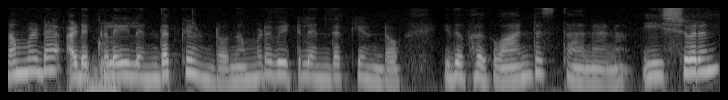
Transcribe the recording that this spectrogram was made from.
നമ്മുടെ അടുക്കളയിൽ എന്തൊക്കെയുണ്ടോ നമ്മുടെ വീട്ടിൽ എന്തൊക്കെയുണ്ടോ ഇത് ഭഗവാന്റെ സ്ഥാനമാണ് ഈശ്വരൻ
